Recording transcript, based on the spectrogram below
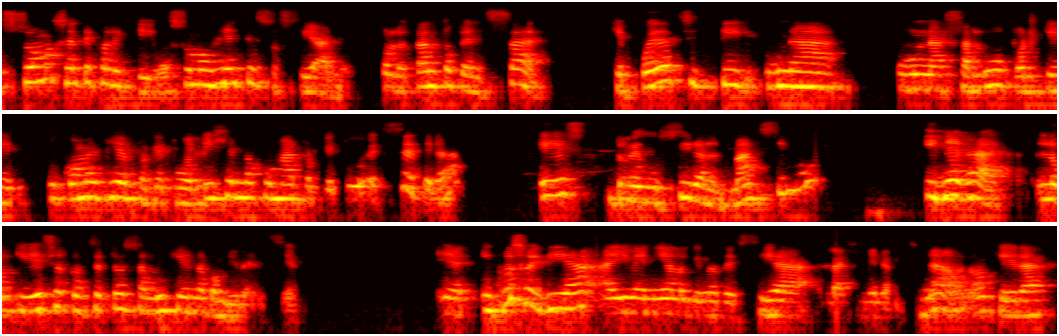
somos entes colectivos, somos entes sociales. Por lo tanto, pensar que puede existir una, una salud porque tú comes bien, porque tú eliges no fumar, porque tú, etcétera, es reducir al máximo y negar lo que es el concepto de salud, que es la convivencia. Eh, incluso hoy día, ahí venía lo que nos decía la Jimena Pichinao, ¿no? que era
